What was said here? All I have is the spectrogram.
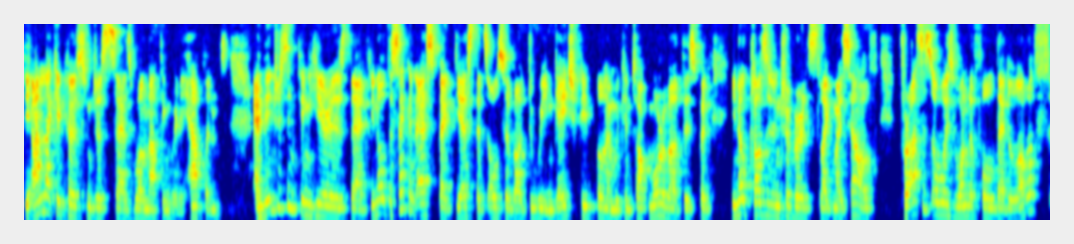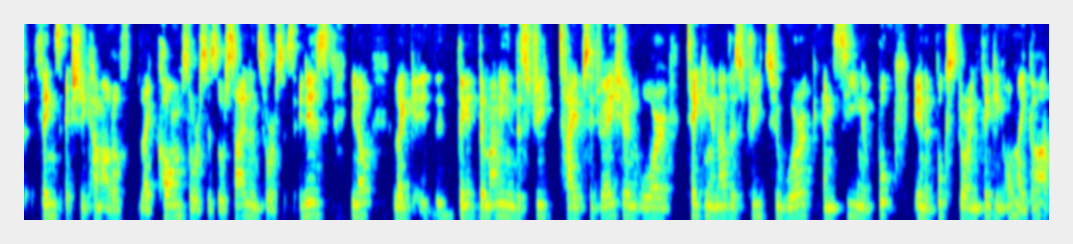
The unlucky person just says, well, nothing really happens. And the interesting thing here is that, you know, the second aspect, yes, that's also about do we engage people, and we can talk more about this, but, you know, closet introverts like myself, for us, it's always wonderful that a lot of things actually come out of like calm sources or silent sources. It is, you know, like the, the money in the street type situation or taking another street to work and seeing a book in a bookstore and thinking oh my god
